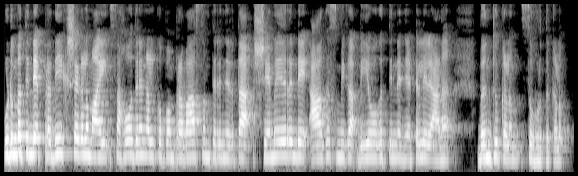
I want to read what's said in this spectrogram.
കുടുംബത്തിന്റെ പ്രതീക്ഷകളുമായി സഹോദരങ്ങൾക്കൊപ്പം പ്രവാസം തിരഞ്ഞെടുത്ത ഷെമീറിന്റെ ആകസ്മിക വിയോഗത്തിന്റെ ഞെട്ടലിലാണ് ബന്ധുക്കളും സുഹൃത്തുക്കളും.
